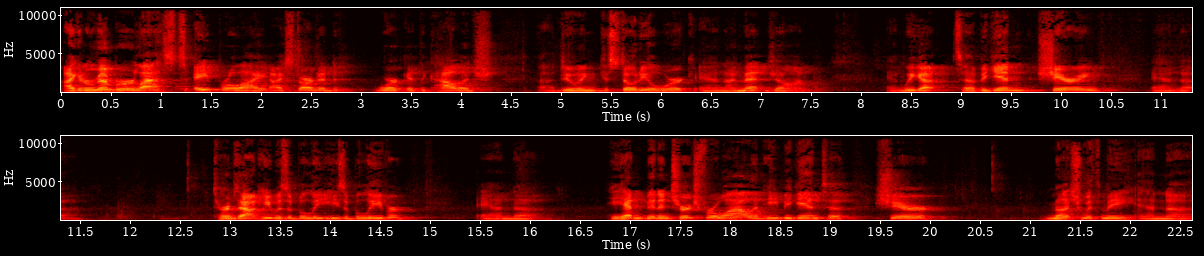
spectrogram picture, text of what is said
I can remember last April, I, I started work at the college uh, doing custodial work, and I met John. And we got to begin sharing, and uh, turns out he was a belie- he's a believer, and uh, he hadn't been in church for a while, and he began to share much with me, and uh,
